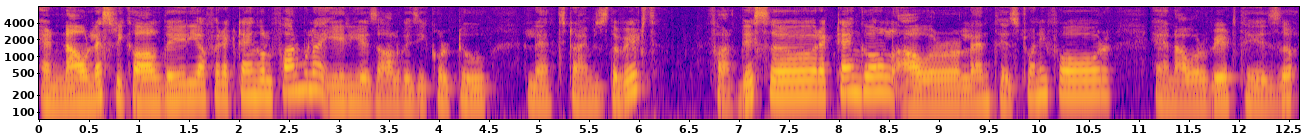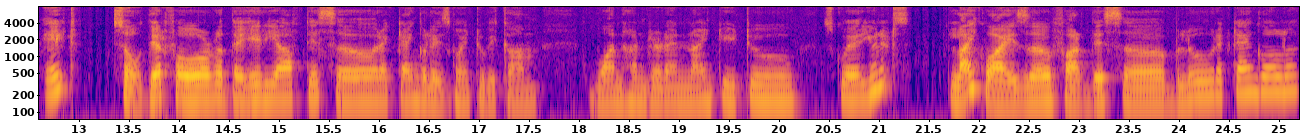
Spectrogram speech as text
and now let's recall the area of a rectangle formula. Area is always equal to length times the width. For this uh, rectangle, our length is 24 and our width is uh, 8. So therefore, the area of this uh, rectangle is going to become 192 square units. Likewise, uh, for this uh, blue rectangle,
